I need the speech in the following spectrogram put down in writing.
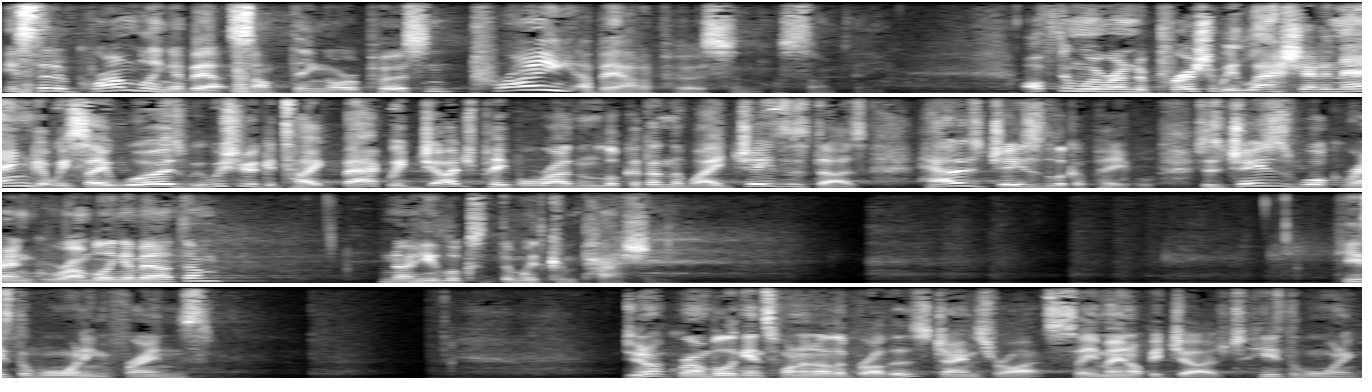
Instead of grumbling about something or a person, pray about a person or something. Often when we're under pressure, we lash out in anger. We say words we wish we could take back. We judge people rather than look at them the way Jesus does. How does Jesus look at people? Does Jesus walk around grumbling about them? No, he looks at them with compassion. Here's the warning, friends. Do not grumble against one another, brothers, James writes, so you may not be judged. Here's the warning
